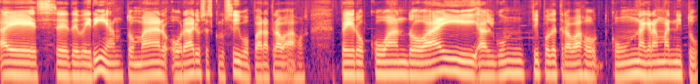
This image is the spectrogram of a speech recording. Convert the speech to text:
eh, se deberían tomar horarios exclusivos para trabajos, pero cuando hay algún tipo de trabajo con una gran magnitud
